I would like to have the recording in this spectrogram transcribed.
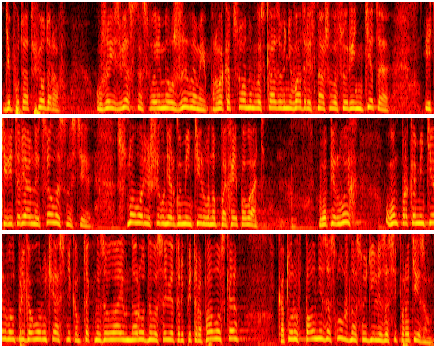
депутат Федоров, уже известный своими лживыми, провокационными высказываниями в адрес нашего суверенитета и территориальной целостности, снова решил неаргументированно похайповать. Во-первых, он прокомментировал приговор участникам так называемого Народного совета Петропавловска, который вполне заслуженно осудили за сепаратизм.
